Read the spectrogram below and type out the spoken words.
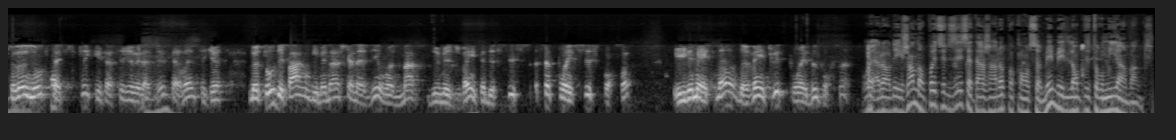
je te donne une autre statistique qui est assez révélatrice, Carmen, c'est que le taux d'épargne des ménages canadiens au mois de mars 2020 était de 7,6 et il est maintenant de 28,2% Oui, alors les gens n'ont pas utilisé cet argent-là pour consommer, mais ils l'ont plutôt mis en banque.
